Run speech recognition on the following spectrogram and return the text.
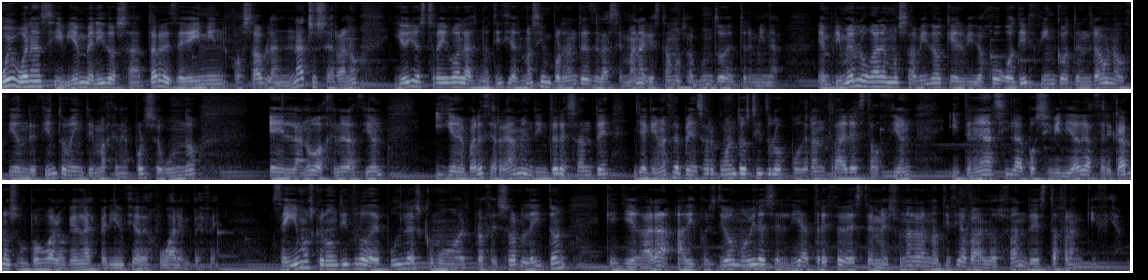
Muy buenas y bienvenidos a Tardes de Gaming, os habla Nacho Serrano y hoy os traigo las noticias más importantes de la semana que estamos a punto de terminar. En primer lugar hemos sabido que el videojuego Tier 5 tendrá una opción de 120 imágenes por segundo en la nueva generación y que me parece realmente interesante ya que me hace pensar cuántos títulos podrán traer esta opción y tener así la posibilidad de acercarnos un poco a lo que es la experiencia de jugar en PC. Seguimos con un título de puzzles como El Profesor Layton, que llegará a dispositivos móviles el día 13 de este mes, una gran noticia para los fans de esta franquicia.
